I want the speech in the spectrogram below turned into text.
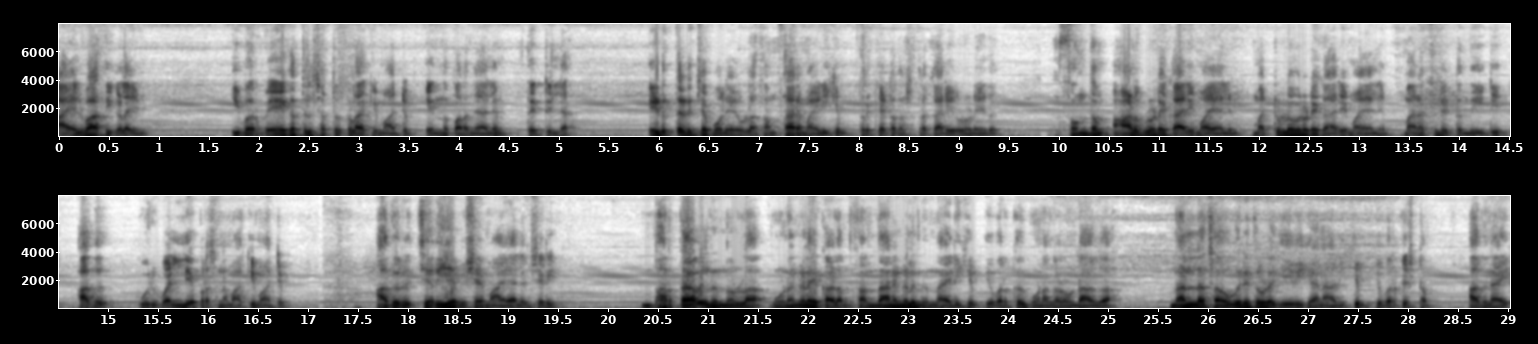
അയൽവാസികളെയും ഇവർ വേഗത്തിൽ ശത്രുക്കളാക്കി മാറ്റും എന്ന് പറഞ്ഞാലും തെറ്റില്ല. എടുത്തടിച്ച പോലെയുള്ള സംസാരമായിരിക്കും തൃക്കേട്ട നക്ഷത്രക്കാരികളുടേത്. സ്വന്തം ആളുകളുടെ കാര്യമായാലും മറ്റുള്ളവരുടെ കാര്യമായാലും മനസ്സിലിട്ട് നീട്ടി അത് ഒരു വലിയ പ്രശ്നമാക്കി മാറ്റും. അതൊരു ചെറിയ വിഷയമായാലും ശരി. ഭർത്താവിൽ നിന്നുള്ള ഗുണങ്ങളെക്കാളും സന്താനങ്ങളിൽ നിന്നായിരിക്കും ഇവർക്ക് ഗുണങ്ങളുണ്ടാകുക. നല്ല സൗകര്യത്തോടെ ജീവിക്കാനായിരിക്കും ഇവർക്കിഷ്ടം. അതിനായി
